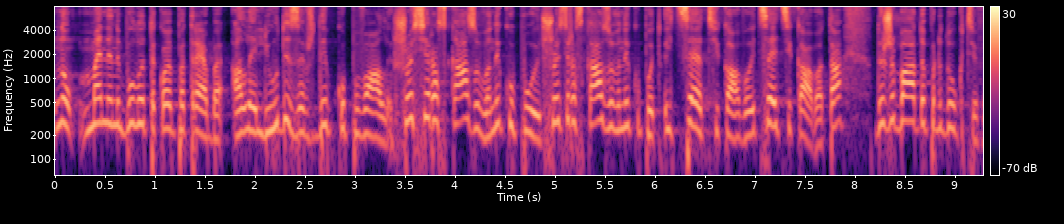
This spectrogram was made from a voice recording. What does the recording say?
ну, в мене не було такої потреби, але люди завжди купували. Щось я розказую, вони купують, щось розказую, вони купують. І це цікаво, і це цікаво. Та? Дуже багато продуктів.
